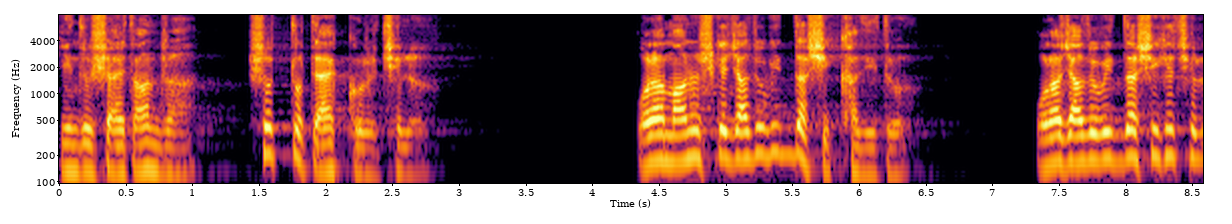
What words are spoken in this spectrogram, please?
কিন্তু শয়তানরা সত্য ত্যাগ করেছিল। ওরা মানুষকে জাদুবিদ্যা শিক্ষা দিত। ওরা জাদুবিদ্যা শিখেছিল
